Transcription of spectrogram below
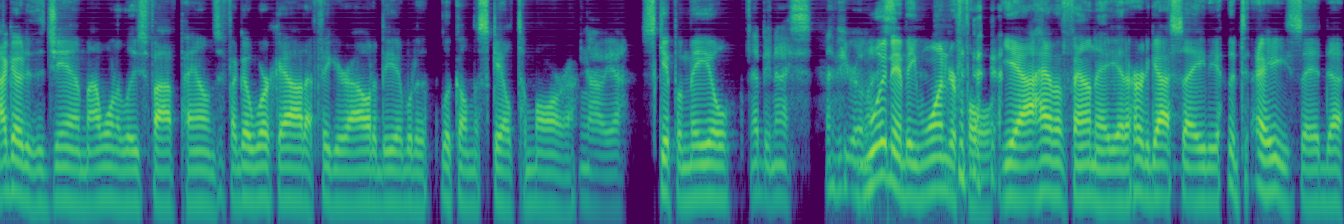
I go to the gym. I want to lose five pounds. If I go work out, I figure I ought to be able to look on the scale tomorrow. Oh yeah, Skip a meal. that'd be nice. That'd be real. Wouldn't it be wonderful? yeah, I haven't found that yet. I heard a guy say the other day. He said, uh,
